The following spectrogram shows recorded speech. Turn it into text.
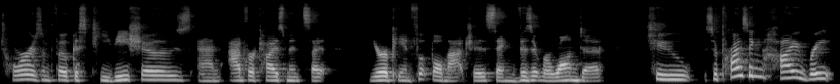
tourism focused TV shows and advertisements at European football matches saying visit Rwanda, to surprising high rate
